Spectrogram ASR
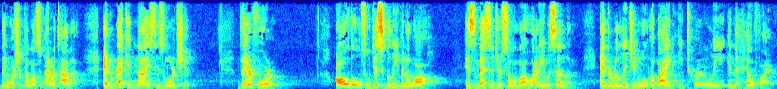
they worshiped Allah subhanahu wa ta'ala and recognized His Lordship. Therefore, all those who disbelieve in Allah, His Messenger sallallahu alaihi wasallam, and the religion will abide eternally in the hellfire.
